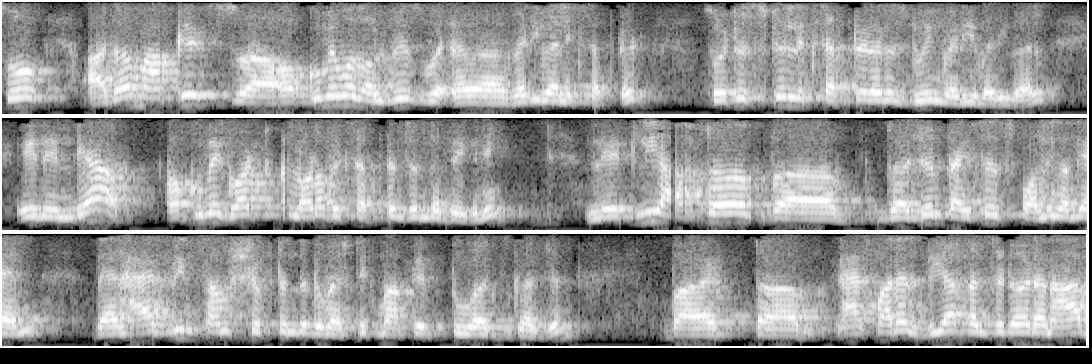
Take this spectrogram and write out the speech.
So, other markets, uh, Okume was always uh, very well accepted. So, it is still accepted and is doing very, very well. In India, Okume got a lot of acceptance in the beginning. Lately, after uh, Garjan prices falling again, there has been some shift in the domestic market towards Garjan. But uh, as far as we are considered and our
